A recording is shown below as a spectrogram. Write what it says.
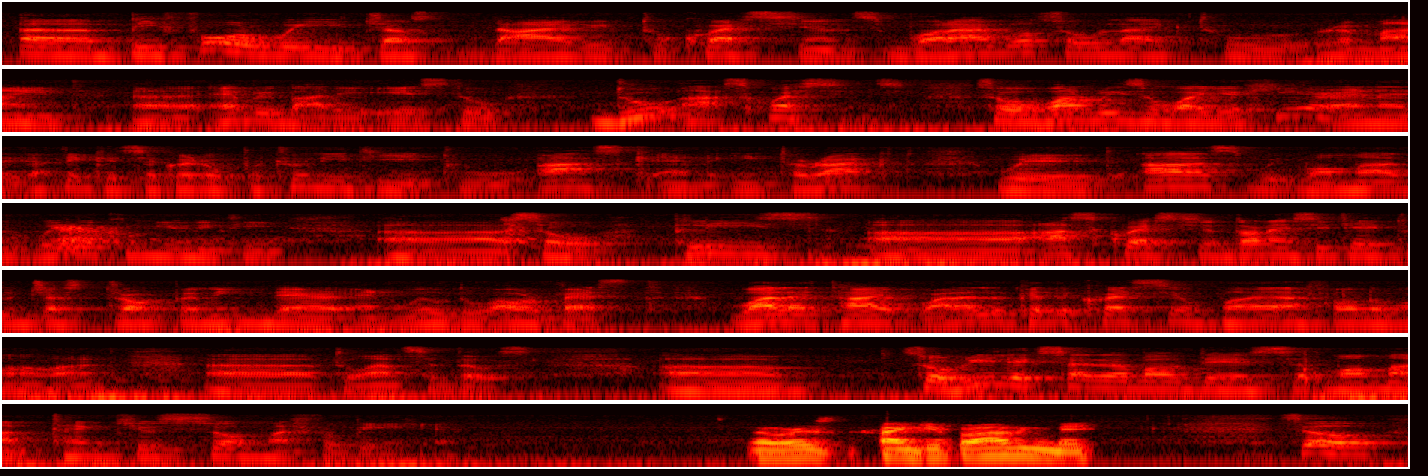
uh, before we just dive into questions, what I also like to remind uh, everybody is to do ask questions. So one reason why you're here, and I, I, think it's a great opportunity to ask and interact with us, with Mohammad, with the community. Uh, so please uh, ask questions. Don't hesitate to just drop them in there, and we'll do our best while I type, while I look at the question, while I follow Mohammad uh, to answer those. Um, so really excited about this, Mohammad. Thank you so much for being here. No worries. Thank you for having me. So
